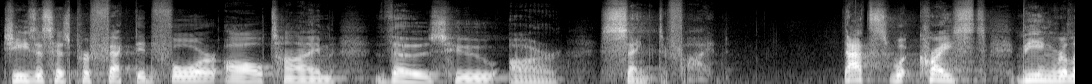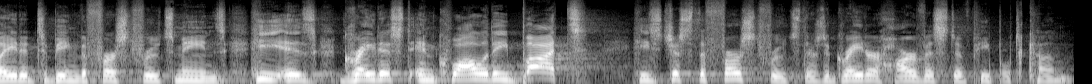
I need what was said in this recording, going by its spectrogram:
Jesus has perfected for all time those who are sanctified. That's what Christ being related to being the first fruits means. He is greatest in quality, but he's just the first fruits. There's a greater harvest of people to come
